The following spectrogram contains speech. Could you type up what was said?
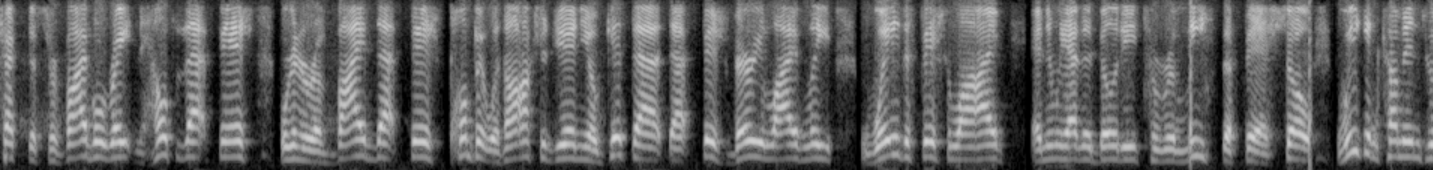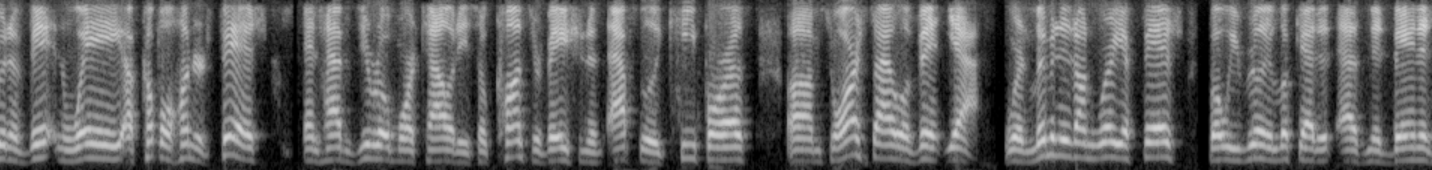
check the survival rate and health of that fish. We're going to revive that fish, pump it with oxygen, you know, get that, that fish very lively, weigh the fish live, and then we have the ability to release the fish. So we can come into an event and weigh a couple hundred fish and have zero mortality. So conservation is absolutely key for us. Um, so our style event, yeah, we're limited on where you fish, but we really look at it as an advantage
